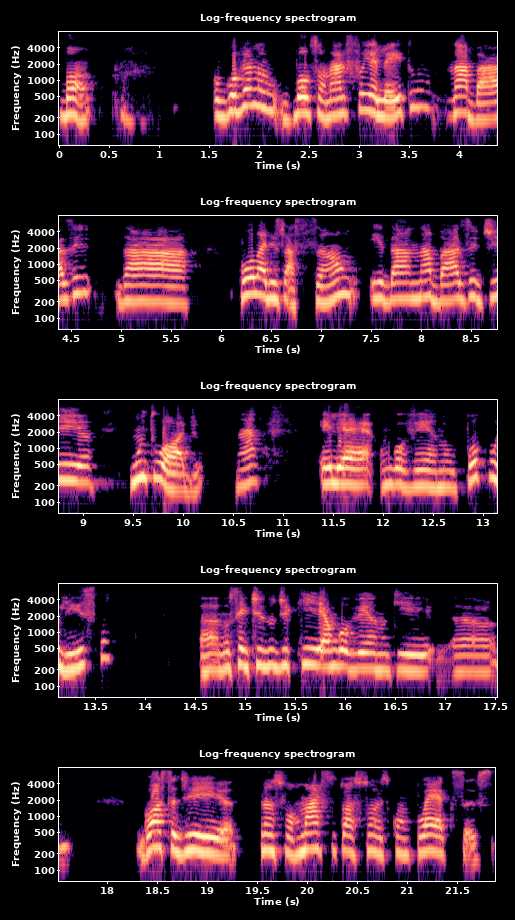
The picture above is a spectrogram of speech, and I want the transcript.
Bom, o governo Bolsonaro foi eleito na base da polarização e da na base de muito ódio, né? Ele é um governo populista, uh, no sentido de que é um governo que uh, gosta de transformar situações complexas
